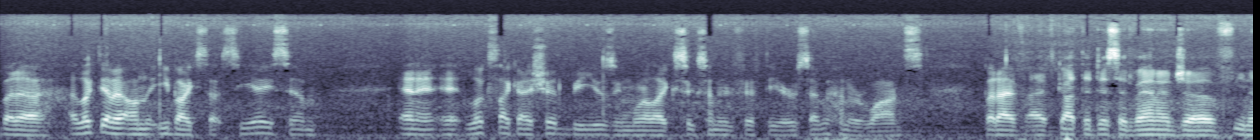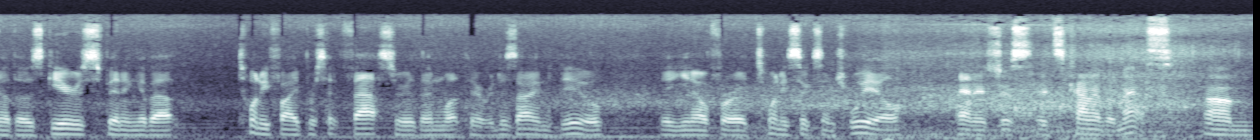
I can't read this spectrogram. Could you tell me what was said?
But uh, I looked at it on the ebikes.ca sim, and it, it looks like I should be using more like 650 or 700 watts but I've, I've got the disadvantage of you know those gears spinning about 25% faster than what they were designed to do you know for a 26 inch wheel and it's just it's kind of a mess. Um,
